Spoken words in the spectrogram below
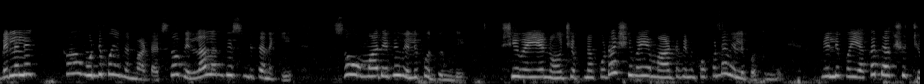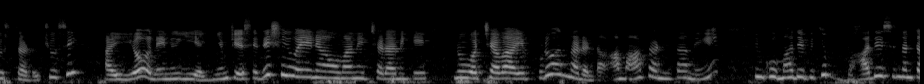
వెళ్ళలేక ఉండిపోయిందనమాట సో వెళ్ళాలనిపిస్తుంది తనకి. సో ఉమాదేవి వెళ్ళిపోతుంది. శివయ్య నో చెప్పినా కూడా శివయ్య మాట వినుకోకుండా వెళ్ళిపోతుంది. వెళ్ళిపోయాక దక్షుడు చూస్తాడు. చూసి అయ్యో నేను ఈ యజ్ఞం చేసేదే శివయ్యని అవమానించడానికి. నువ్వు వచ్చావా ఇప్పుడు? అన్నాడంట. ఆ మాట అంటానే ఇంక ఉమాదేవికి బాధేసిందంట.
